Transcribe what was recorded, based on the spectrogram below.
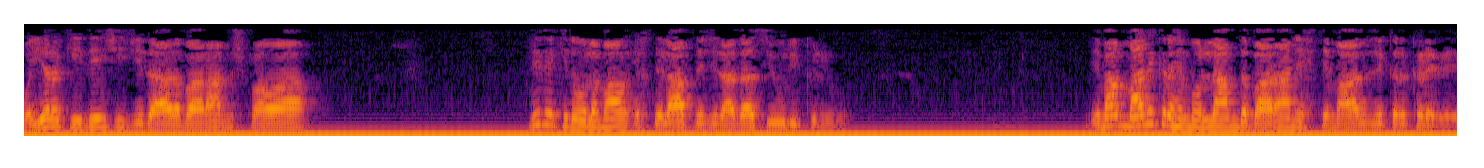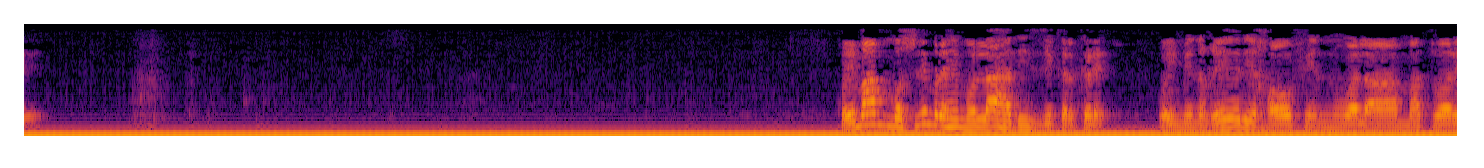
ویره کی دې شي چې دا باران شپوا دې دې کې د علماو اختلاف د جرادا سیولی کړو امام مالک رحم الله هم د باران احتمال ذکر کړی دی خو امام مسلم رحم الله حدیث ذکر کړي وای من غیر خوف ولا مطر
